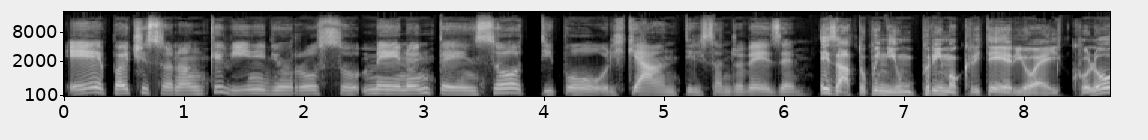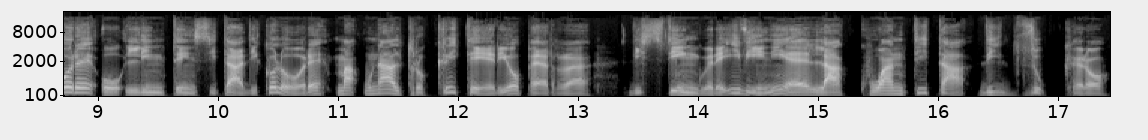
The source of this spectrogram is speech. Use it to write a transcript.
e poi ci sono anche vini di un rosso meno intenso, tipo il Chianti, il Sangiovese. Esatto, quindi un primo criterio è il colore o l'intensità di colore, ma un altro criterio per distinguere i vini è la quantità di zucchero.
